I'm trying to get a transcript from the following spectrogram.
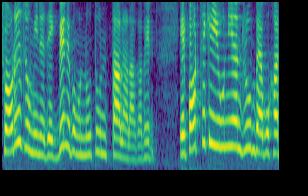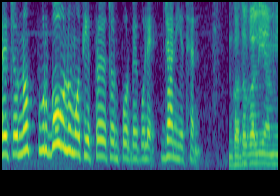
সরে জমিনে দেখবেন এবং নতুন তালা লাগাবেন। এরপর থেকে ইউনিয়ন রুম ব্যবহারের জন্য পূর্ব অনুমতির প্রয়োজন পড়বে বলে জানিয়েছেন। গতকালই আমি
